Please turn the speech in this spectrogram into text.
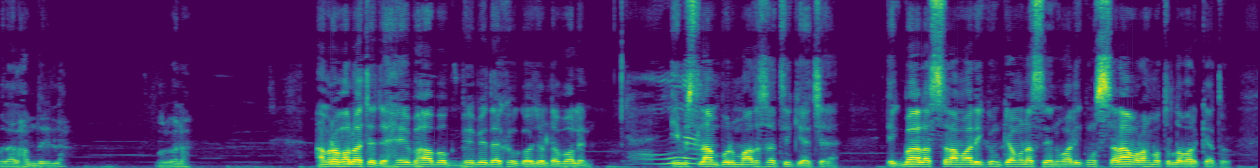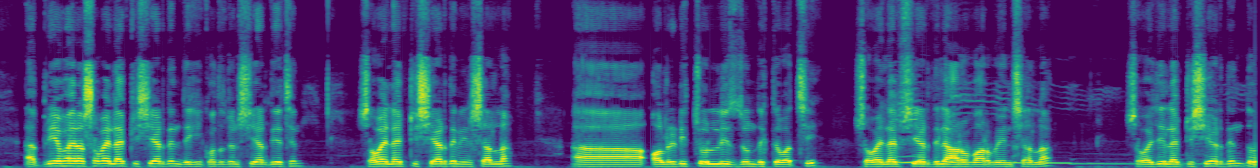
বলো আলহামদুলিল্লাহ। বলবে না। আমরা ভালো আছি যে হে ভাবক, ভেবে দেখো, গজলটা বলেন। ইসলামপুর মাদ্রাসা থেকে আচ্ছা। ইকবাল, আসসালামু আলাইকুম, কেমন আছেন? ওয়ালাইকুম আসসালাম রহমতুল্লাহ বারকাত প্রিয় ভাইরা, সবাই লাইভটি শেয়ার দেন, দেখি কতজন শেয়ার দিয়েছেন। সবাই লাইভটি শেয়ার দেন ইনশাল্লাহ অলরেডি চল্লিশ জন দেখতে পাচ্ছি। সবাই লাইভ শেয়ার দিলে আরও বাড়বে ইনশাল্লাহ সবাই যে লাইভটি শেয়ার দেন, তো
